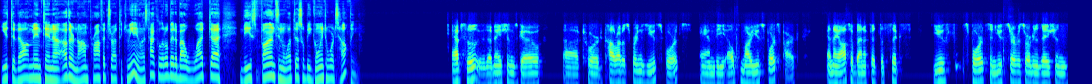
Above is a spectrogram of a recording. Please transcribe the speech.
youth development and uh, other nonprofits throughout the community. Let's talk a little bit about what uh, these funds and what this will be going towards helping. Absolutely, the donations go uh, toward Colorado Springs Youth Sports and the El Youth Sports Park. And they also benefit the six youth sports and youth service organizations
